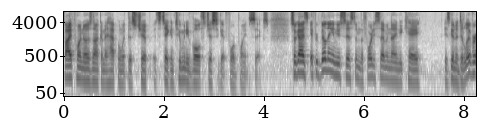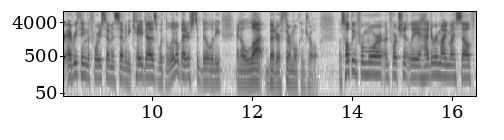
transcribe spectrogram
5.0 is not going to happen with this chip. It's taken too many volts just to get 4.6. So guys, if you're building a new system, the 4790K is going to deliver everything the 4770K does with a little better stability and a lot better thermal control. I was hoping for more. Unfortunately, I had to remind myself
